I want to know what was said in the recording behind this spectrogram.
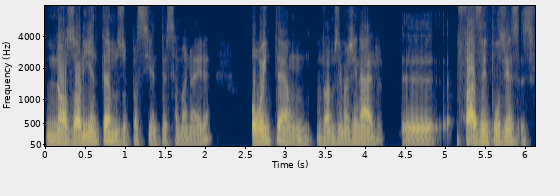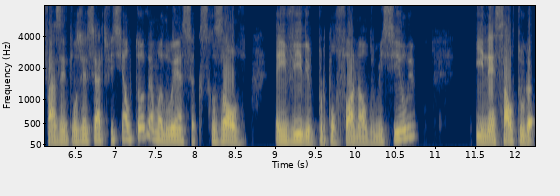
nós orientamos o paciente dessa maneira, ou então, vamos imaginar, uh, faz, a inteligência, faz a inteligência artificial toda, é uma doença que se resolve em vídeo por telefone ao domicílio, e nessa altura,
